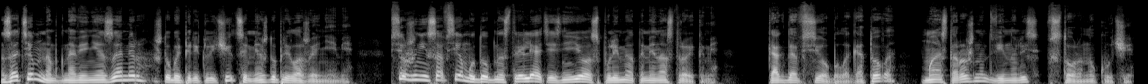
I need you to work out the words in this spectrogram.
Затем на мгновение замер, чтобы переключиться между приложениями. Все же не совсем удобно стрелять из нее с пулеметными настройками. Когда все было готово, мы осторожно двинулись в сторону кучи.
